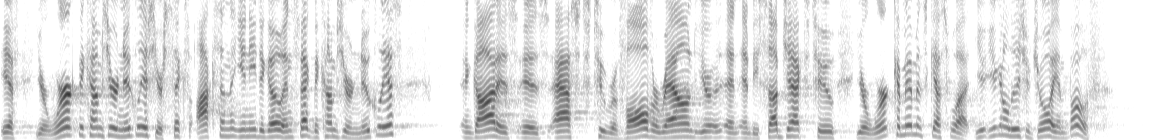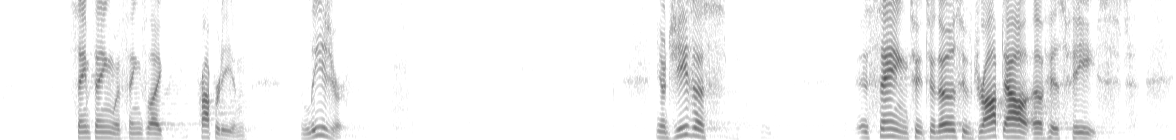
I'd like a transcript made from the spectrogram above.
If your work becomes your nucleus, your six oxen that you need to go inspect becomes your nucleus, and God is, is asked to revolve around your, and, and be subject to your work commitments, guess what? You're, you're going to lose your joy in both. Same thing with things like property and leisure. You know, Jesus is saying to, to those who've dropped out of his feast,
